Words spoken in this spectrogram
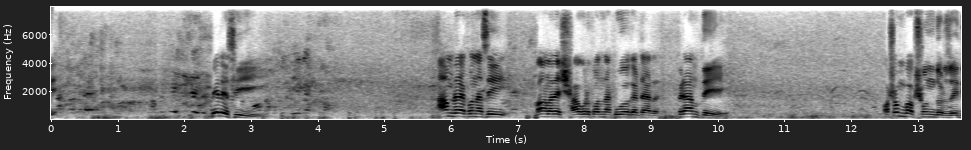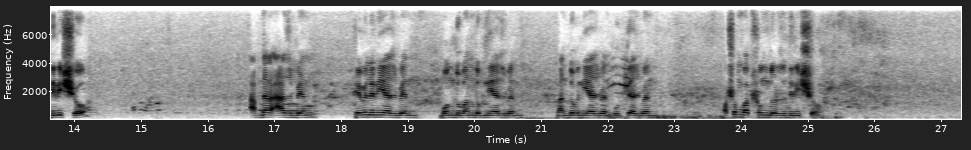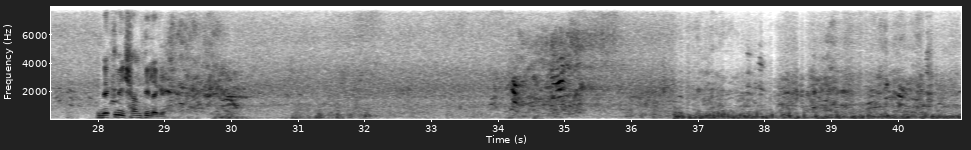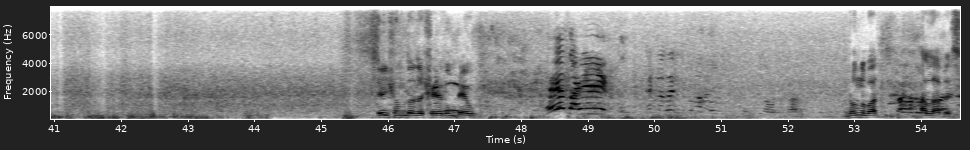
পেরেছি। আমরা এখন আছি বাংলাদেশ সাগরকন্যা কুয়াকাটার প্রান্তে। অসম্ভব সৌন্দর্য এই দৃশ্য। আপনারা আসবেন ফ্যামিলি নিয়ে আসবেন বন্ধু বান্ধব নিয়ে আসবেন, বান্ধবী নিয়ে আসবেন, ঘুরতে আসবেন। অসম্ভব সৌন্দর্য দৃশ্য। দেখলেই শান্তি লাগে। সেই সৌন্দর্য সেরকম ঢেউ। ধন্যবাদ। আল্লাহ হাফেজ।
